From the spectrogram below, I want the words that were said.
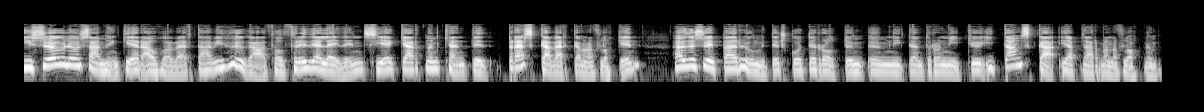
Í sögulegu samhengi er áhugavert að hafa í huga að þó þriðja leiðin sé gjarnan kent við breska verkamannaflokkin hafðu svipaður hugmyndir skoti rótum um 1990 í danska jafnarmannaflokknum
